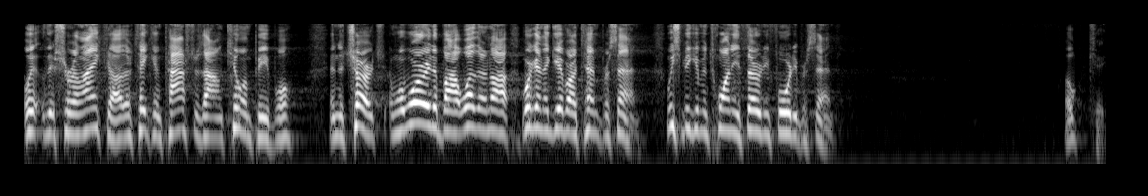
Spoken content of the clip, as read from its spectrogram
well, Sri Lanka, they're taking pastors out and killing people in the church, and we're worried about whether or not we're going to give our 10%. We should be giving 20, 30, 40%. Okay.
